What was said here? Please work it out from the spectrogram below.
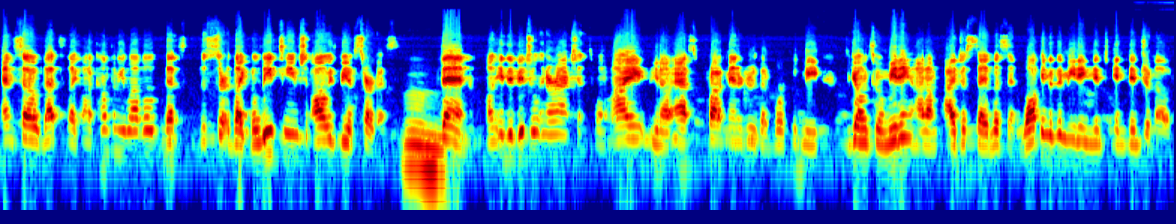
And so that's like on a company level, that's the like the lead team should always be of service. Mm. Then on individual interactions, when I you know ask product managers that have worked with me to go into a meeting, and I'm, I just say, listen, walk into the meeting in ninja mode.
